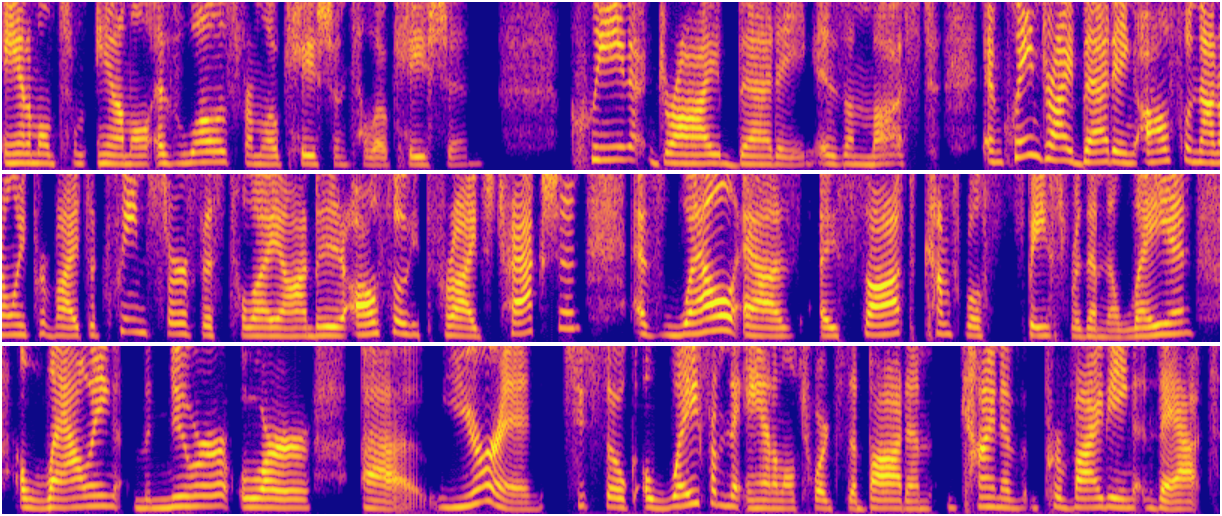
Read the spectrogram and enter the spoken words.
animal to animal as well as from location to location. Clean, dry bedding is a must. And clean, dry bedding also not only provides a clean surface to lay on, but it also provides traction as well as a soft, comfortable space for them to lay in, allowing manure or uh, urine to soak away from the animal towards the bottom, Um, kind of providing that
